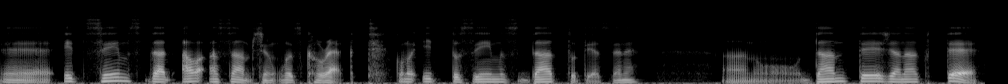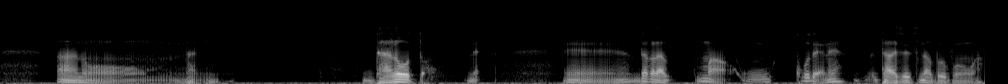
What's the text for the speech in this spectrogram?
えー、It seems that our assumption was correct. この It seems that ってやつでね、あの、断定じゃなくて、あの、何？だろうと。ね。えー、だから、まあ、ここだよね。大切な部分は。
